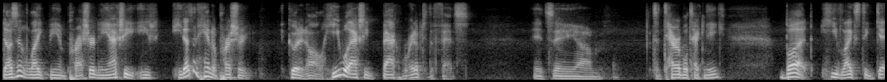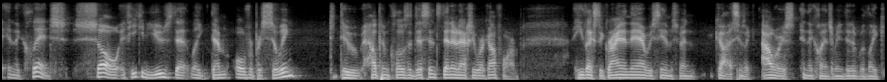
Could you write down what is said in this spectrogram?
doesn't like being pressured, and he actually he he doesn't handle pressure good at all. He will actually back right up to the fence. It's a um, it's a terrible technique, but he likes to get in the clinch. So if he can use that like them over pursuing to, to help him close the distance, then it would actually work out for him he likes to grind in there. We've seen him spend, God, it seems like hours in the clinch. I mean, he did it with like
